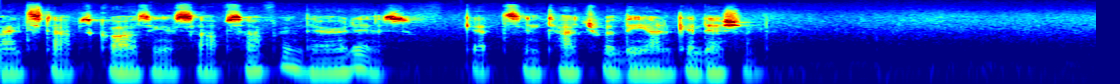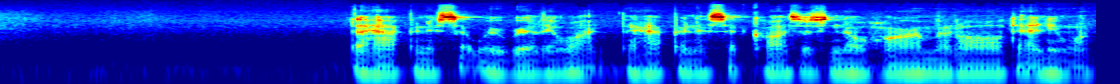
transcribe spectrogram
Mind stops causing itself suffering, there it is. Gets in touch with the unconditioned. The happiness that we really want, the happiness that causes no harm at all to anyone.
